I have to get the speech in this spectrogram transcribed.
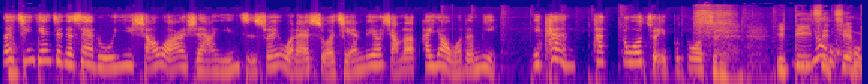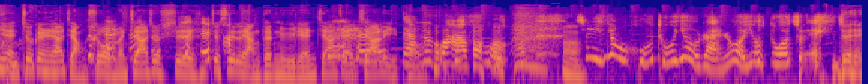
那今天这个赛卢医少我二十两银子，所以我来索钱，没有想到他要我的命。你看他多嘴不多嘴。”你第一次见面就跟人家讲说，我们家就是 就是两个女人家在家里头，两个寡妇，所以又糊涂又软弱又多嘴，对，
